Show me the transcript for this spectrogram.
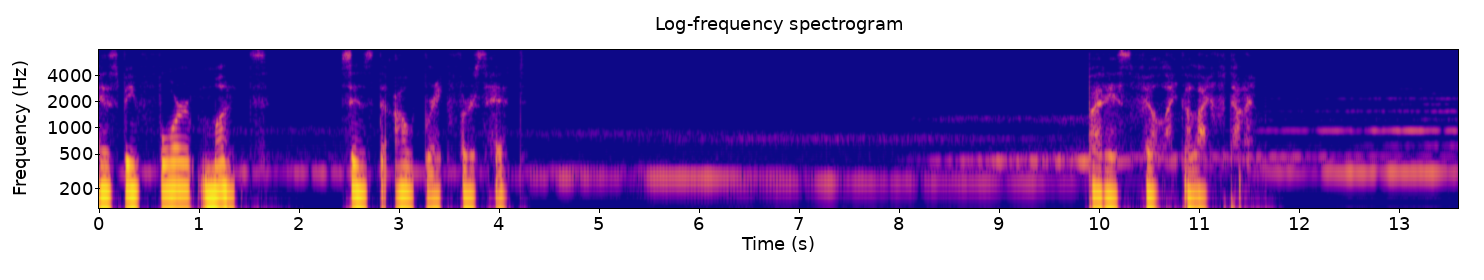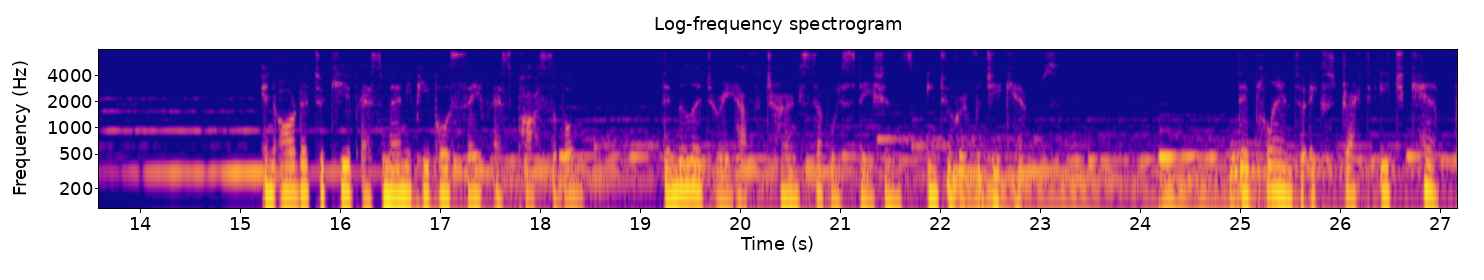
It's been four months since the outbreak first hit. But it's felt like a lifetime. In order to keep as many people safe as possible, the military have turned subway stations into refugee camps. They plan to extract each camp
